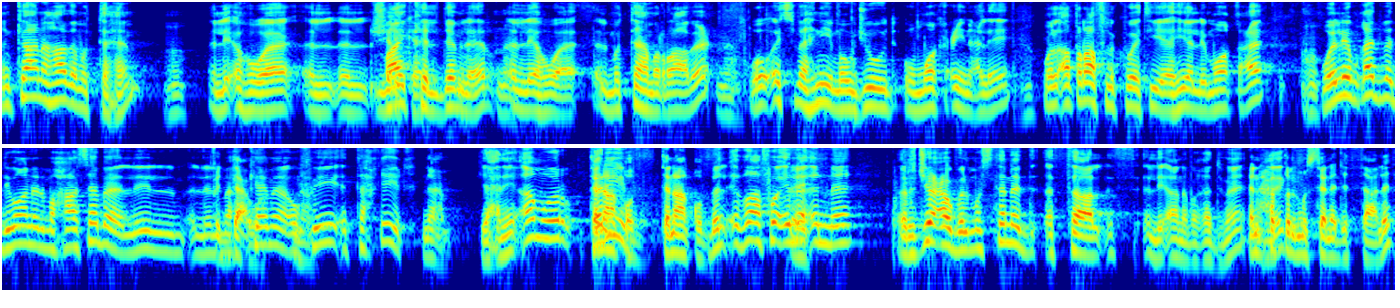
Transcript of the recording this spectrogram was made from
إن كان هذا متهم اللي هو. مايكل ديملر اللي هو المتهم الرابع واسمه هني موجود وموقعين عليه. والأطراف الكويتية هي اللي موقعة. واللي مقدمة ديوان المحاسبة لل- للمحكمة نعم. وفي التحقيق. نعم. يعني أمر تناقض تناقض. بالإضافة إلى إيه. انه رجعوا بالمستند الثالث اللي أنا بقدمه نحط. المستند الثالث.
